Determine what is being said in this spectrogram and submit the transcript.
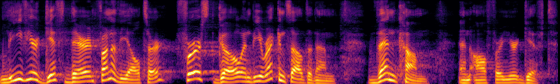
leave your gift there in front of the altar. First go and be reconciled to them. Then come and offer your gift.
